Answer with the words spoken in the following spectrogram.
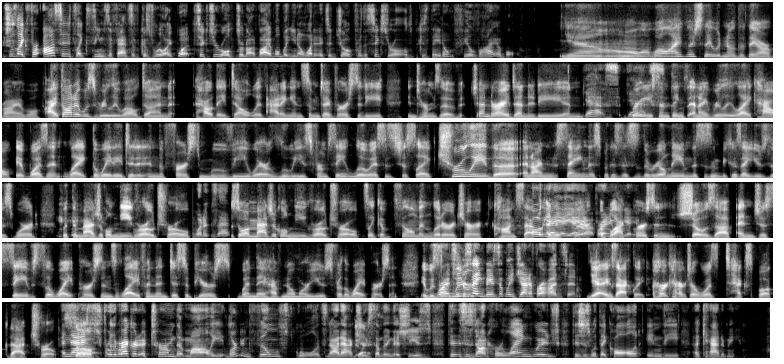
She's like, for us, it's like seems offensive because we're like, what, six year olds are not viable? But you know what? It's a joke for the six year olds because they don't feel viable. Yeah. Oh, well, I wish they would know that they are viable. I thought it was really well done how they dealt with adding in some diversity in terms of gender identity and Yes, race and things. And I really like how it wasn't like the way they did it in the first movie where Louise from St. Louis is just like truly the, and I'm saying this because this is the real name. This isn't because I use this word, but the magical Negro trope. What is that? So a magical Negro trope, it's like a film and literature concept. Oh, yeah, and yeah, yeah, yeah. A black yeah. person shows up and just saves the white person's life and then disappears when they have no more use for the white person. It was Right. So you're saying basically Jennifer Hudson. yeah, exactly. Her character was textbook that trope. And that is, so, for the record, a term that Molly learned in film school. It's not actually Yes. something that she is, this is not her language. This is what they call it in the academy.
